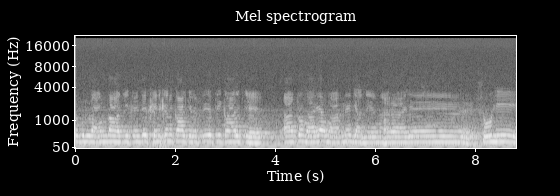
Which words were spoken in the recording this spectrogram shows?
ਗੁਰੂ ਰਾਮਦਾਸ ਜੀ ਕਹਿੰਦੇ ਖਿਨ ਖਿਨ ਕਾਲ ਚ ਰੱਤੀ ਰੱਤੀ ਕਾਲ ਚ ਆ ਤੋਂ ਵਾਰਿਆ ਵਾਰਨੇ ਜਾਣੇ ਮਹਾਰਾਜ। ਸੂਹੀ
